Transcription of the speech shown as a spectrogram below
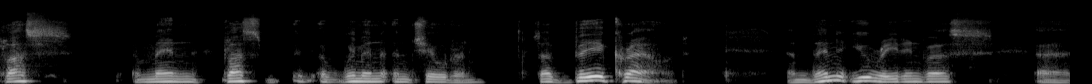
plus men, plus uh, women and children, so big crowd. And then you read in verse uh,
